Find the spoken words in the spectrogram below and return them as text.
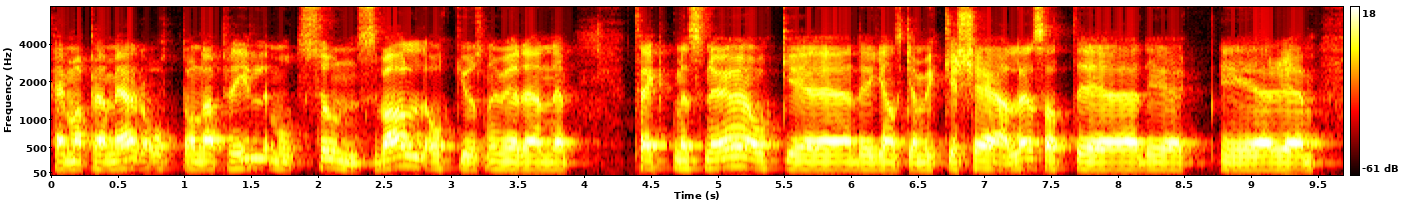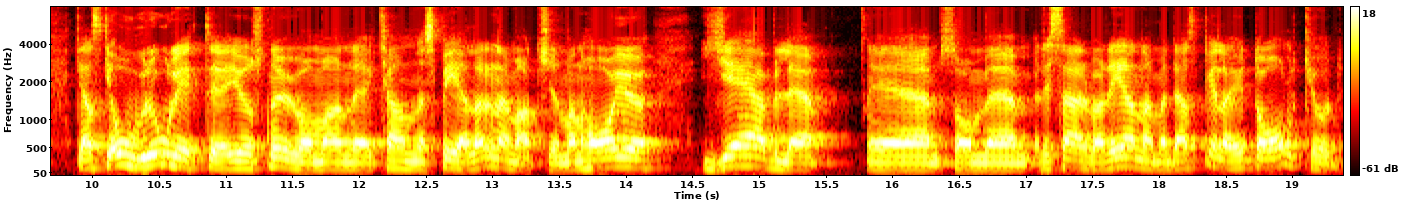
hemmapremiär 8 april mot Sundsvall och just nu är den eh, täckt med snö och eh, det är ganska mycket tjäle så att eh, det är eh, ganska oroligt eh, just nu om man eh, kan spela den här matchen. Man har ju Gävle eh, som eh, reservarena, men där spelar ju Dalkurd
